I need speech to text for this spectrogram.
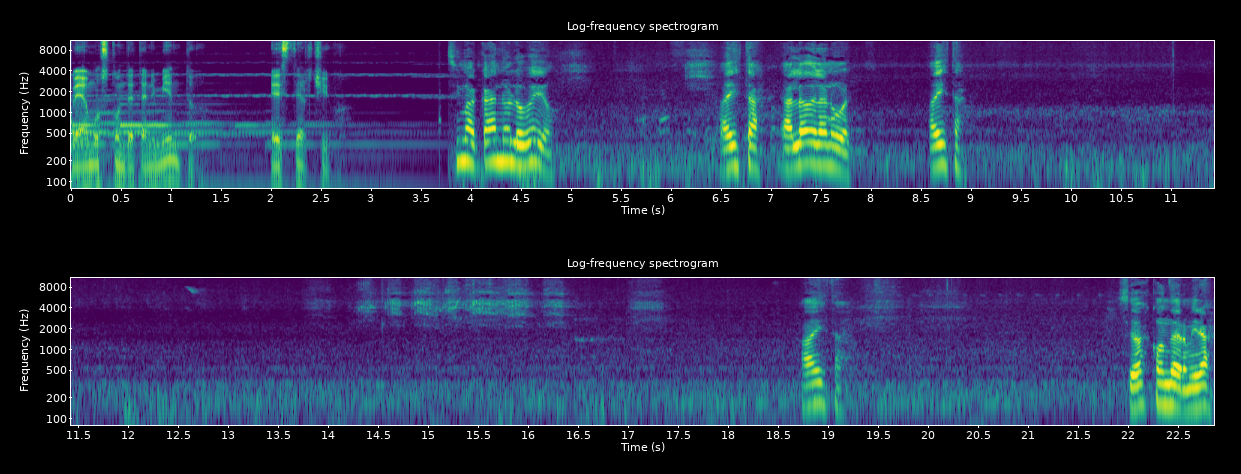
Veamos con detenimiento este archivo. Encima acá no lo veo. Ahí está, al lado de la nube. Ahí está. Ahí está. Se va a esconder, mira.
